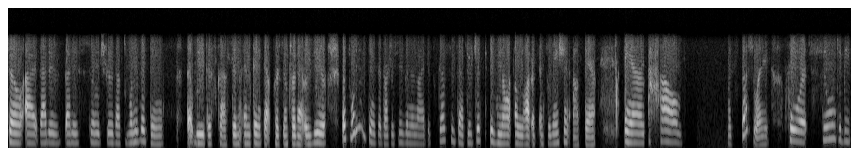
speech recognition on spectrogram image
So I, that is that is so true. That's one of the things that we discussed and, and thank that person for that review. That's one of the things that Dr. Susan and I discussed is that there just is not a lot of information out there and how especially for soon to be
